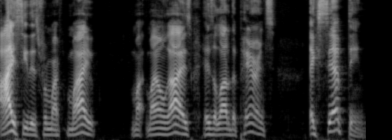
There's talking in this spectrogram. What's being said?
I see this from my my my my own eyes is a lot of the parents accepting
